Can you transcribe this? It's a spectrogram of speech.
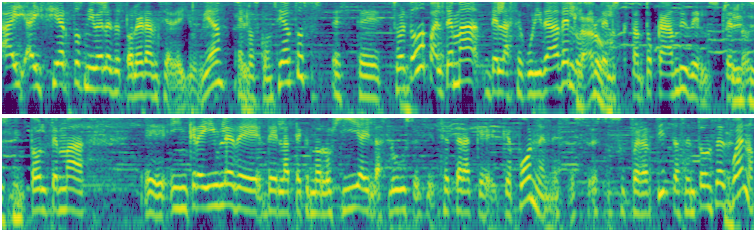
hay, hay ciertos niveles de tolerancia de lluvia en los conciertos, este, sobre todo para el tema de la seguridad de los, Claro. de los que están tocando y de los, de Sí, los- sí, sí. todo el tema eh, increíble de, de la tecnología y las luces, y etcétera, que, que ponen estos, estos super artistas. Entonces, bueno,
